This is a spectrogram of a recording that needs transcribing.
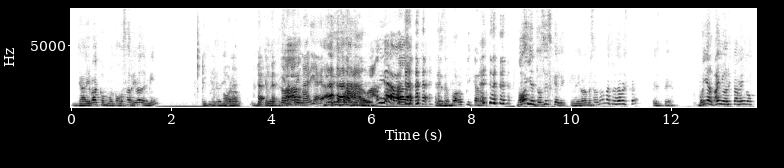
ya iba como dos arriba de mí. Y que le digo, Ahora. y que le Y en digo, la ah, primaria. y la primaria, ah, desde morro picado. No, y entonces que le, que le digo a la maestra, no, maestra, ¿sabes qué? Este, voy al baño, ahorita vengo.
